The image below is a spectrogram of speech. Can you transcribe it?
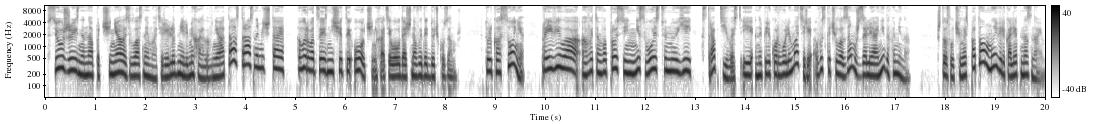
Всю жизнь она подчинялась властной матери Людмиле Михайловне, а та, страстно мечтая вырваться из нищеты, очень хотела удачно выдать дочку замуж. Только Соня проявила в этом вопросе несвойственную ей строптивость и наперекор воле матери выскочила замуж за Леонида Фомина. Что случилось потом, мы великолепно знаем.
